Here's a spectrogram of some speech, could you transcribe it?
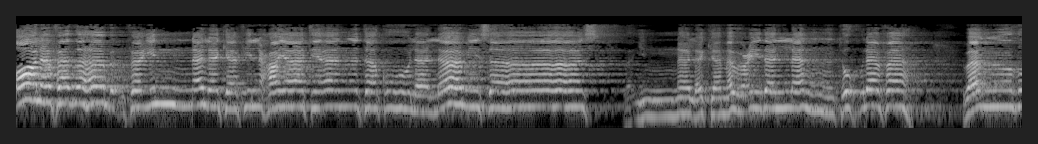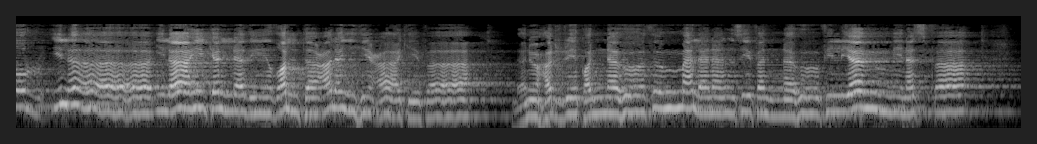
قال فاذهب فإن لك في الحياة أن تقول لا مساس فإن لك موعدا لن تخلفه. وانظر إلى إلهك الذي ظلت عليه عاكفا. لنحرقنه ثم لننسفنه في اليم نسفا.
